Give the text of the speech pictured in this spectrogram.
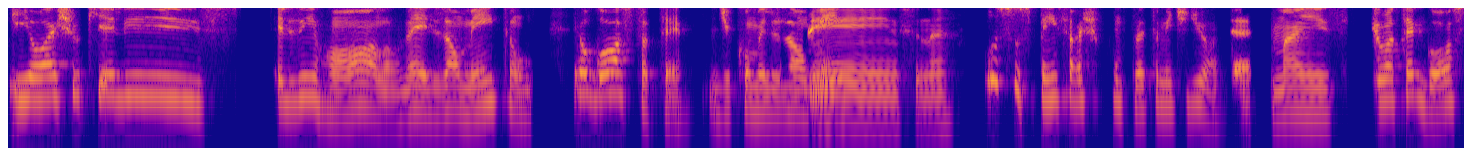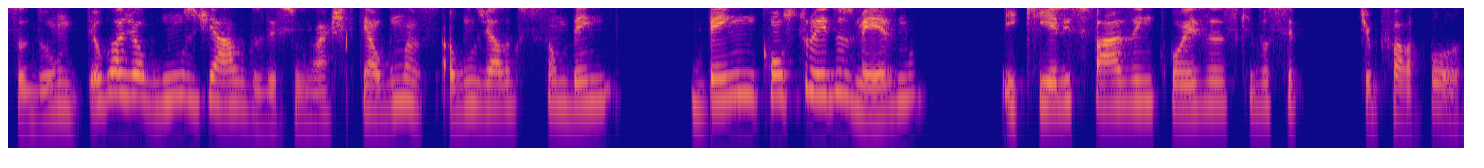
E eu acho que eles eles enrolam, né? Eles aumentam. Eu gosto até de como eles aumentam. Pense, né? O suspense eu acho completamente idiota. É. Mas eu até gosto do. Eu gosto de alguns diálogos desse filme. Eu acho que tem algumas, alguns diálogos que são bem, bem construídos mesmo. E que eles fazem coisas que você, tipo, fala, pô,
